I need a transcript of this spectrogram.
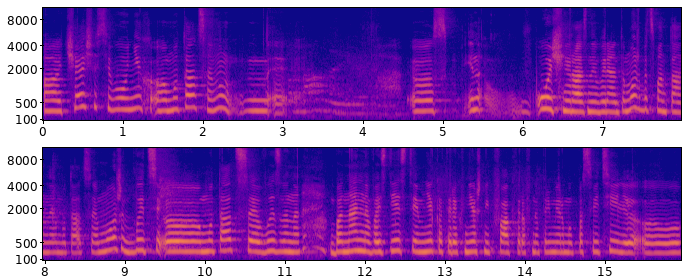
А, Чаще всего у них э, мутация, ну, э, Э, ин- Очень разные варианты. Может быть спонтанная мутация, может быть э, мутация вызвана банально воздействием некоторых внешних факторов. Например, мы посвятили э,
